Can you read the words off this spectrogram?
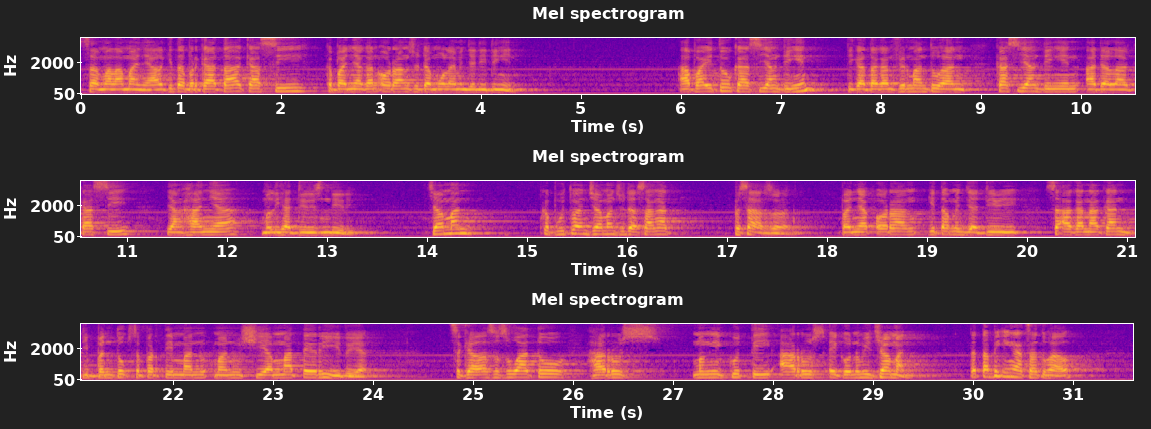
selama-lamanya. Alkitab berkata, kasih kebanyakan orang sudah mulai menjadi dingin. Apa itu kasih yang dingin? Dikatakan firman Tuhan, kasih yang dingin adalah kasih yang hanya melihat diri sendiri. Zaman kebutuhan zaman sudah sangat besar, saudara. Banyak orang kita menjadi seakan-akan dibentuk seperti manusia materi gitu ya. Segala sesuatu harus mengikuti arus ekonomi zaman. Tetapi ingat satu hal,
